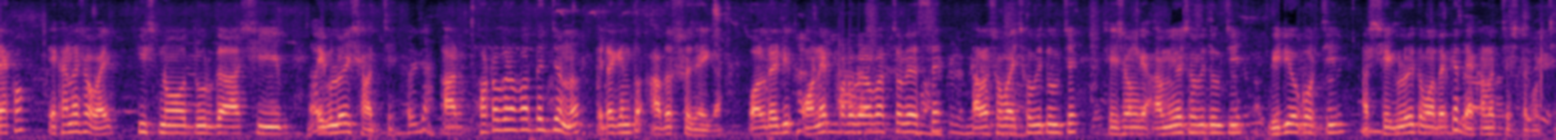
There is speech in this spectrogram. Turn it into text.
দেখো, এখানে সবাই কৃষ্ণ, দুর্গা, শিব এগুলোই সাজছে। আর ফটোগ্রাফারদের জন্য এটা কিন্তু আদর্শ জায়গা। অলরেডি অনেক ফটোগ্রাফার চলে এসছে, তারা সবাই ছবি তুলছে, সেই সঙ্গে আমিও ছবি তুলছি ভিডিও করছি, আর সেগুলোই তোমাদেরকে দেখানোর চেষ্টা করছি।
